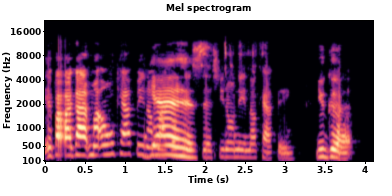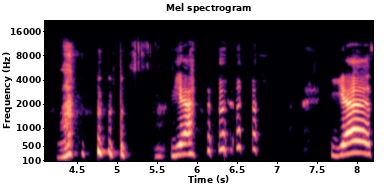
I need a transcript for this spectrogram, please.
if i got my own caffeine i'm like okay Yes. sis you don't need no caffeine you good Yeah. yes.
